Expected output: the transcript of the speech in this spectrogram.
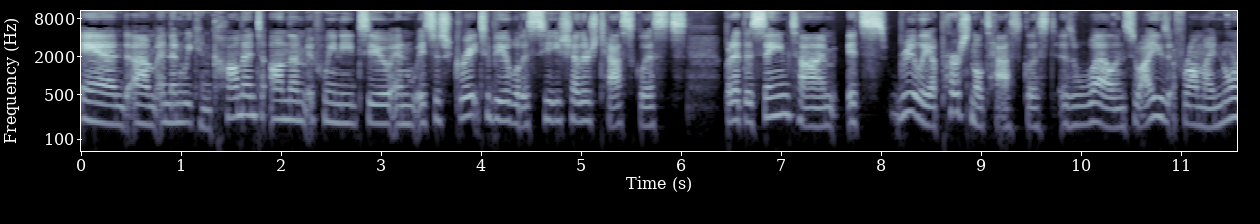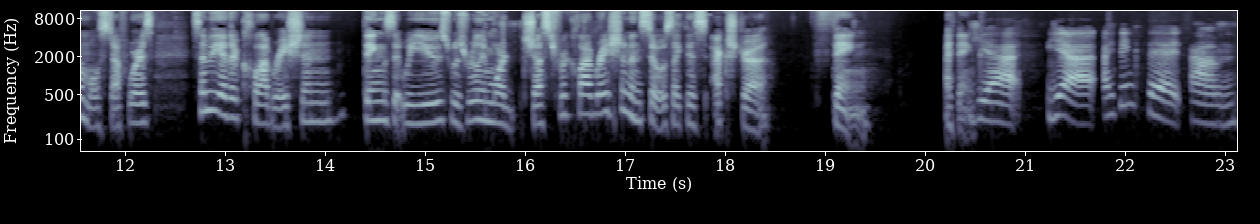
and um, and then we can comment on them if we need to, and it's just great to be able to see each other's task lists. But at the same time, it's really a personal task list as well, and so I use it for all my normal stuff. Whereas some of the other collaboration things that we used was really more just for collaboration, and so it was like this extra thing. I think. Yeah. Yeah, I think that um,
